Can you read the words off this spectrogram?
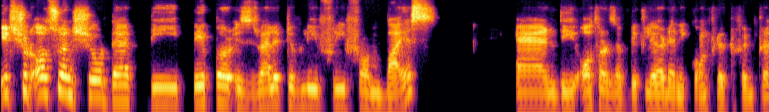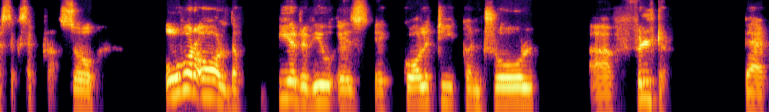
It should also ensure that the paper is relatively free from bias and the authors have declared any conflict of interest, etc. So overall, the peer review is a quality control uh, filter that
